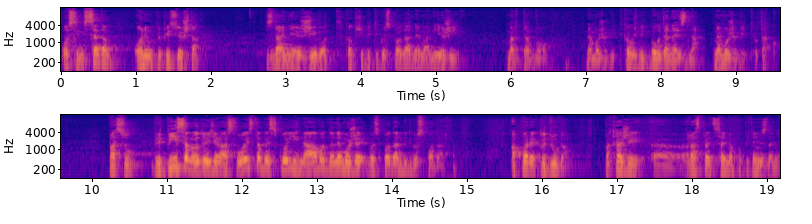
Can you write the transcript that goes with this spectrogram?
osim sedam, oni mu pripisuju šta? Znanje, je život. Kako će biti gospodar, nema, nije živ. Mrtav Bog. Ne može biti. Kako će biti Bog da ne zna? Ne može biti, ili tako? Pa su pripisali određena svojstva bez kojih navodno ne može gospodar biti gospodar. A porekli druga. Pa kaže, uh, raspraviti sa ima po pitanju znanja.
